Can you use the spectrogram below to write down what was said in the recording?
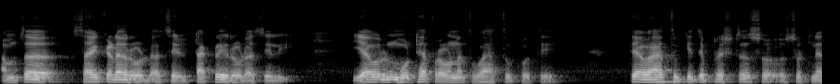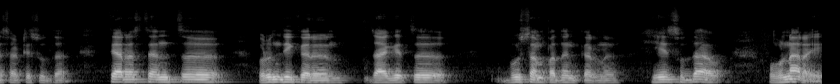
आमचा सायकडा रोड असेल टाकळी रोड असेल यावरून मोठ्या प्रमाणात वाहतूक होते. त्या वाहतुकीचे प्रश्न सु सुटण्यासाठी सुद्धा. त्या रस्त्यांचं रुंदीकरण जागेचं भूसंपादन करणं हे सुद्धा होणार आहे.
